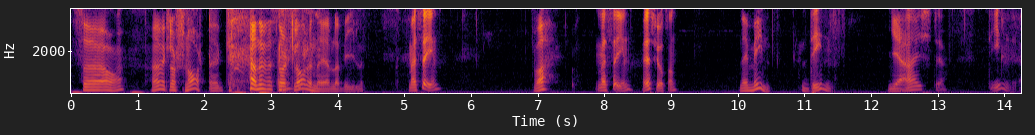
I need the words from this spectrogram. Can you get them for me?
Så ja. Han är väl klar snart. Han är väl snart klar den där jävla bilen. Messin. Va? Messin. S14. Det är min. Din. Ja. Ja just det. Din ja.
